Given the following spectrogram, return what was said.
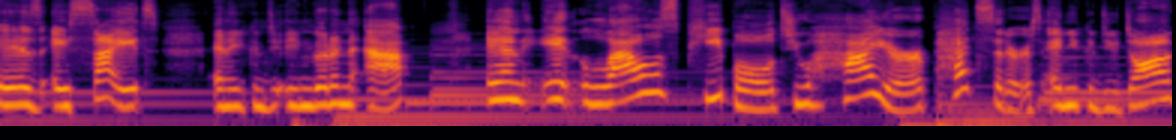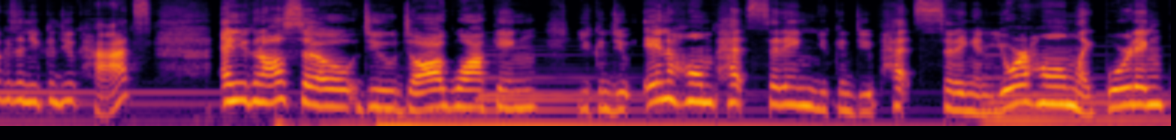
is a site and you can do, you can go to an app and it allows people to hire pet sitters and you can do dogs and you can do cats and you can also do dog walking. You can do in-home pet sitting. You can do pet sitting in your home like boarding.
